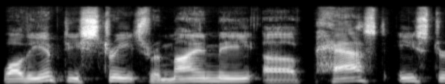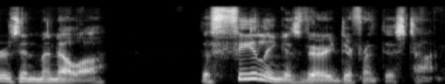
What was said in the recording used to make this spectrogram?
While the empty streets remind me of past Easters in Manila, the feeling is very different this time.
